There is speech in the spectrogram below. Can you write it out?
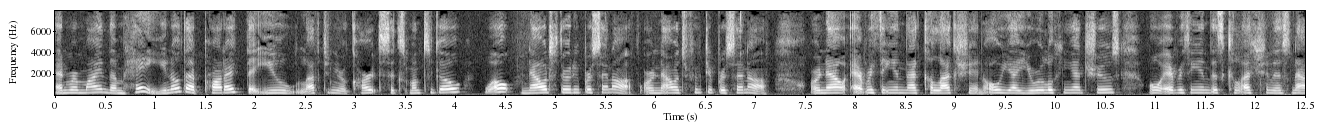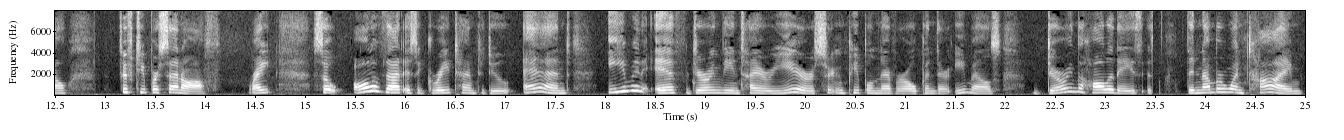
and remind them hey, you know that product that you left in your cart six months ago? Well, now it's 30% off, or now it's 50% off, or now everything in that collection. Oh, yeah, you were looking at shoes? Oh, everything in this collection is now 50% off, right? So, all of that is a great time to do. And even if during the entire year certain people never open their emails, during the holidays, is the number one time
